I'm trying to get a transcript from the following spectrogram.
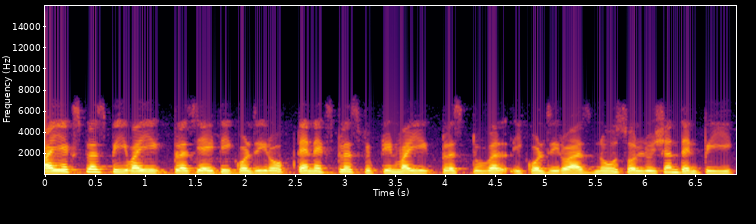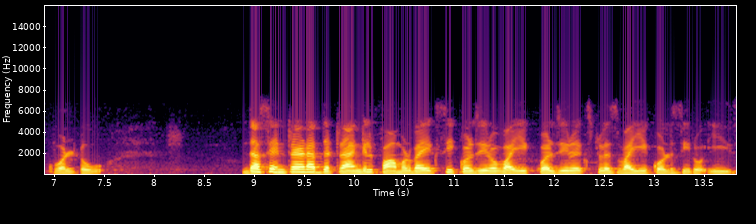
ఫైవ్ ఎక్స్ ప్లస్ పీవై ప్లస్ eight equal zero ten x plus fifteen y plus twelve equal zero as no solution then p equal to The centroid of the triangle formed by x equals 0, y equals 0, x plus y equals 0 is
